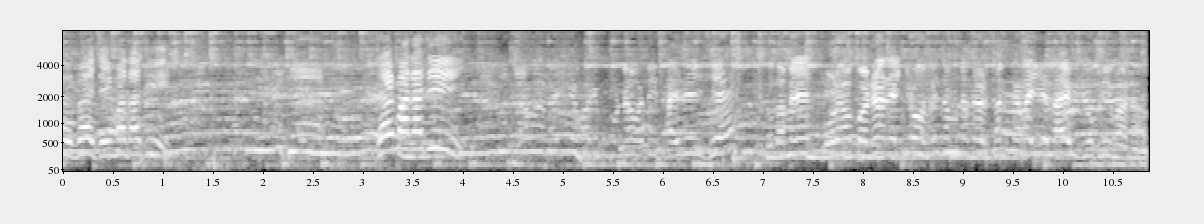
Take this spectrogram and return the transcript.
રમેશભાઈ જય માતાજી. જય માતાજી. પૂર્ણાવતી થઈ રહી છે. તો તમે થોડા બન્યા રહેજો. અમે તમને દર્શન કરાવીએ લાઈવ જોગની માના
